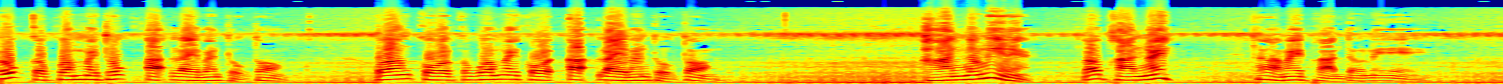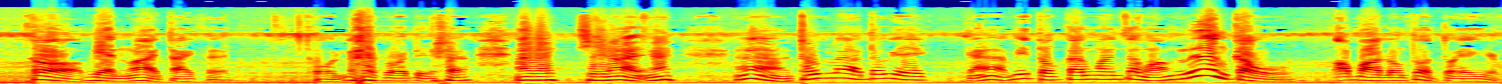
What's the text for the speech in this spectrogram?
ทุกข์กับความไม่ทุกข์อะไรมันถูกต้อง ความโกรธกับความไม่โกรธอะไรมันถูกต้อง ผ่านตรงนี้เนี่ย เราผ่านไหม ถ้าไม่ผ่านตรงนี้ ก็เวียนว่ายตายเกิดโกรธแล้วโกรธดีแล้วอะไรชี้น้อยนะทุกแล้วทุกอีกนะวิตกกังวลสมองเรื่องเก่า เอามาลงโทษตัวเองอยู่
